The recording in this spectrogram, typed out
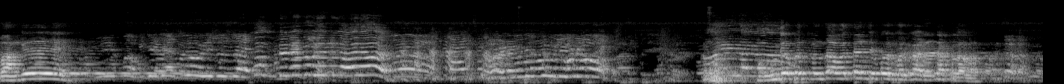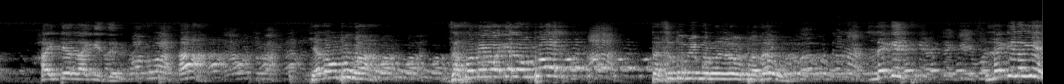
भांगे. उद्यापासून जावा त्यांच्या बरोबर गाड्या टाकला हाय त्या लागीच. हा. ह्याला उठू का जसं मी वाग्याला उठवा. तसं तुम्ही मुरुळला उठवा जाऊ. लगेच लगे लगे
